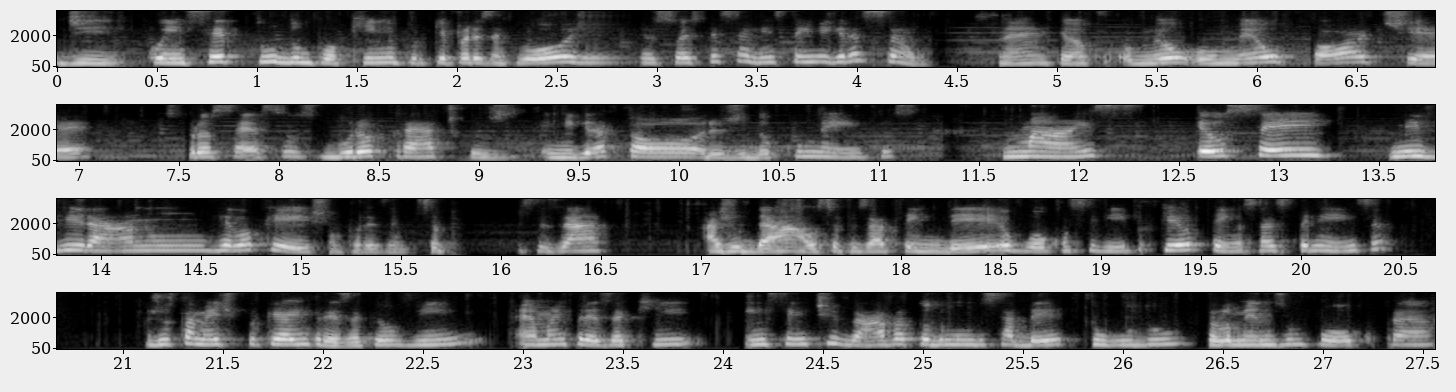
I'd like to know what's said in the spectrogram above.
de conhecer tudo um pouquinho, porque, por exemplo, hoje eu sou especialista em imigração, né? Então, o meu, o meu forte é os processos burocráticos imigratórios, de documentos, mas eu sei me virar num relocation, por exemplo. Se eu precisar ajudar ou se eu precisar atender, eu vou conseguir, porque eu tenho essa experiência, justamente porque a empresa que eu vim é uma empresa que incentivava todo mundo saber tudo, pelo menos um pouco, para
